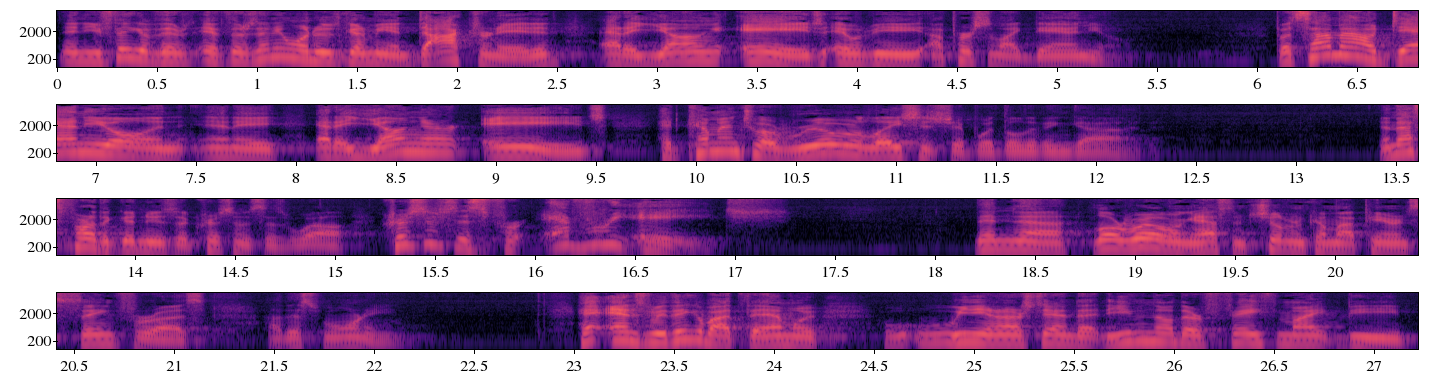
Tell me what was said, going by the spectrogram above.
And you think if there's, if there's anyone who's going to be indoctrinated at a young age, it would be a person like Daniel. But somehow Daniel, in, in a, at a younger age, had come into a real relationship with the living God. And that's part of the good news of Christmas as well. Christmas is for every age. Then, uh, Lord willing, we're going to have some children come up here and sing for us uh, this morning. And, and, as we think about them, we, we need to understand that even though their faith might be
